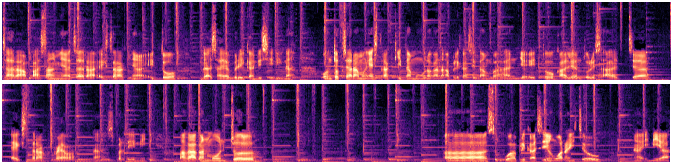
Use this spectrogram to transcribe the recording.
Cara pasangnya, cara ekstraknya itu nggak saya berikan di sini. Nah, untuk cara mengekstrak kita menggunakan aplikasi tambahan yaitu kalian tulis aja extract file. Nah, seperti ini. Maka akan muncul uh, sebuah aplikasi yang warna hijau. Nah, ini ya,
